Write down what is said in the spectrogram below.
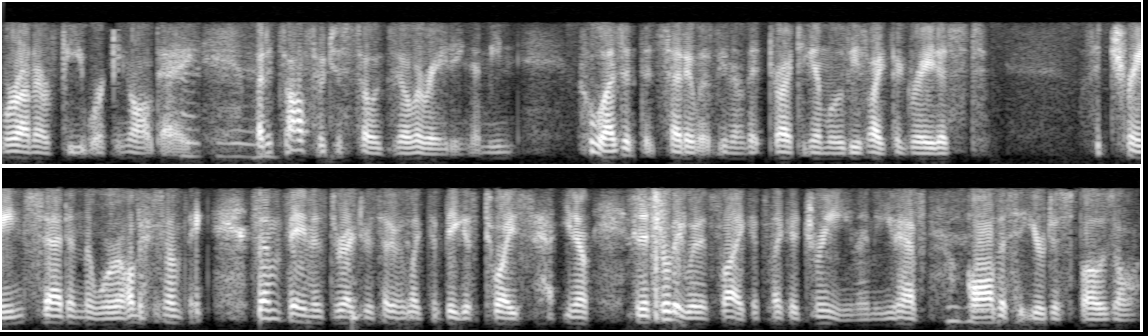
we're on our feet working all day. Mhm. But it's also just so exhilarating. I mean, who was it that said it was, you know, that directing a movie is like the greatest it train set in the world or something? Some famous director said it was like the biggest toy set, you know, and it's really what it's like. It's like a dream. I mean, you have Mhm. all this at your disposal.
